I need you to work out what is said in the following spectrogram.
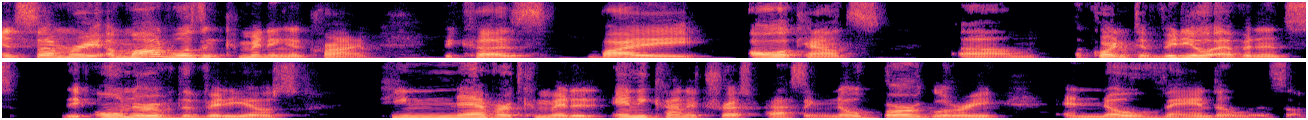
in summary, Ahmaud wasn't committing a crime because, by all accounts, um, according to video evidence, the owner of the videos, he never committed any kind of trespassing, no burglary, and no vandalism.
